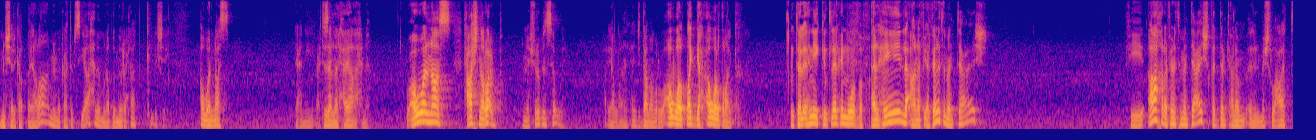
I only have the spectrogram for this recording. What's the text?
من شركات طيران من مكاتب سياحة من منظمين الرحلات كل شيء. أول ناس يعني اعتزلنا الحياة إحنا. وأول ناس حاشنا رعب انه شنو بنسوي؟ يلا الحين قدام أمر. اول طقة أول طراق. انت هني كنت للحين موظف. الحين لا أنا في 2018 في آخر 2018 قدمت على المشروعات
